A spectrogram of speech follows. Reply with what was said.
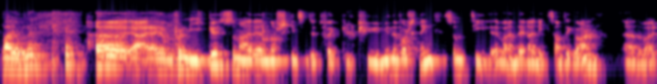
Hva er jobben din? uh, ja, jeg jobber for NIKU, som er Norsk institutt for kulturminneforskning. Som tidligere var en del av Riksantikvaren. det var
